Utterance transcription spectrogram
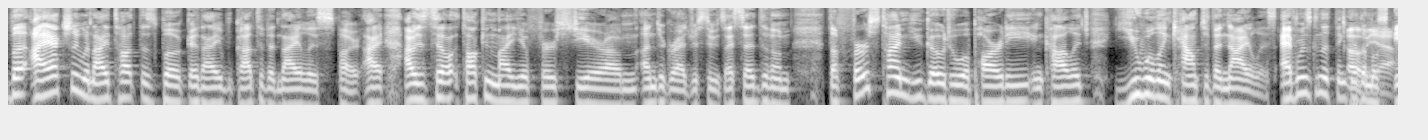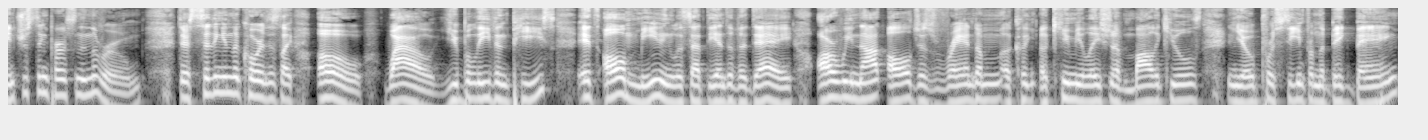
But I actually, when I taught this book and I got to the nihilist part, I, I was tell talking to my you know, first year um, undergraduate students. I said to them, the first time you go to a party in college, you will encounter the nihilist. Everyone's going to think they're Oh, the most interesting person in the room. They're sitting in the corner, just like, oh, wow, you believe in peace? It's all meaningless at the end of the day. Are we not all just random accu- accumulation of molecules, you know, proceeding from the Big Bang?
